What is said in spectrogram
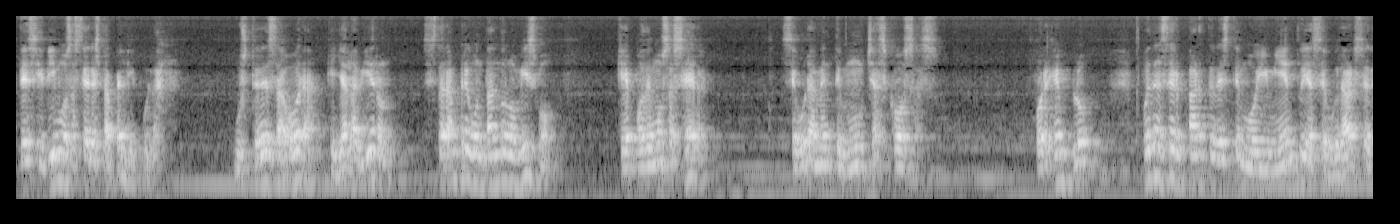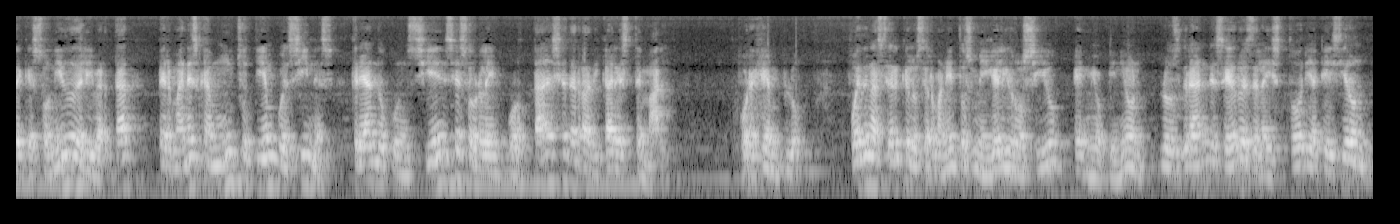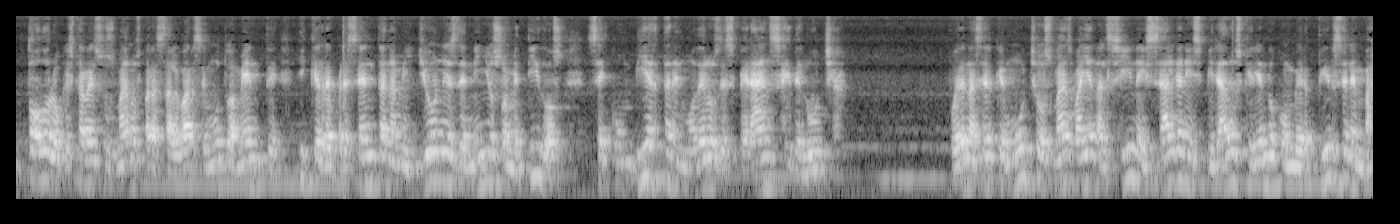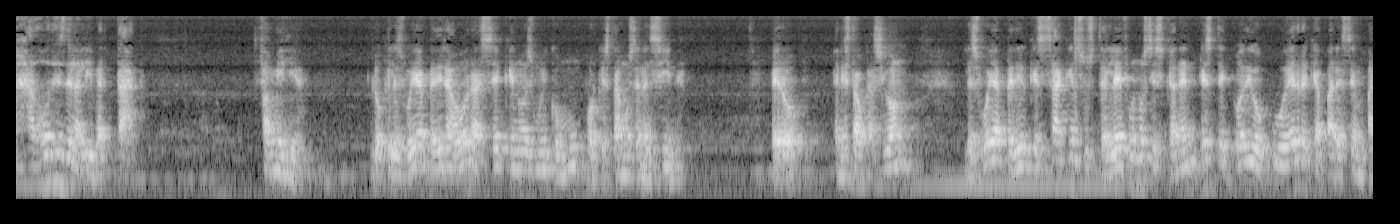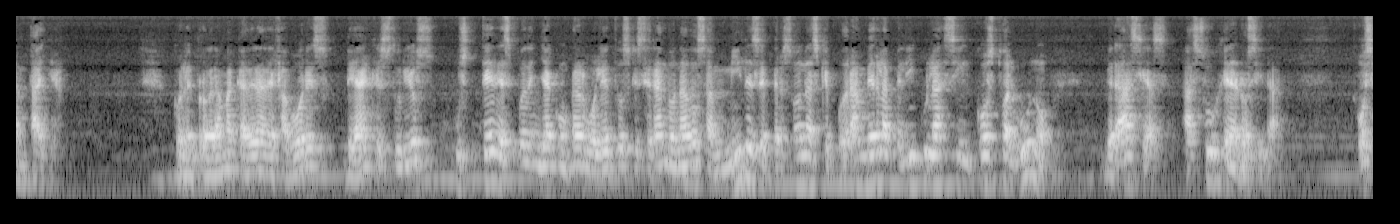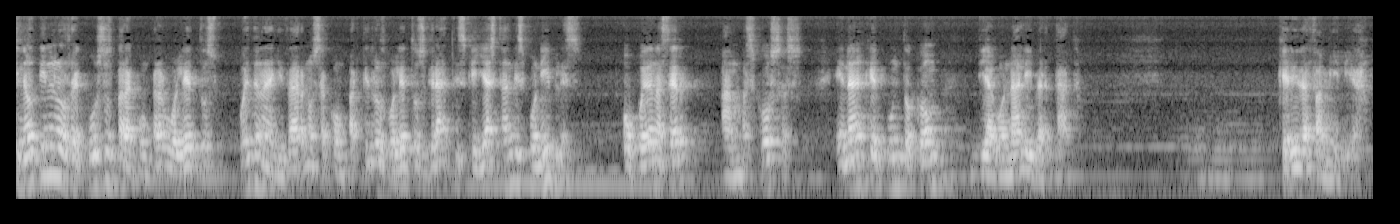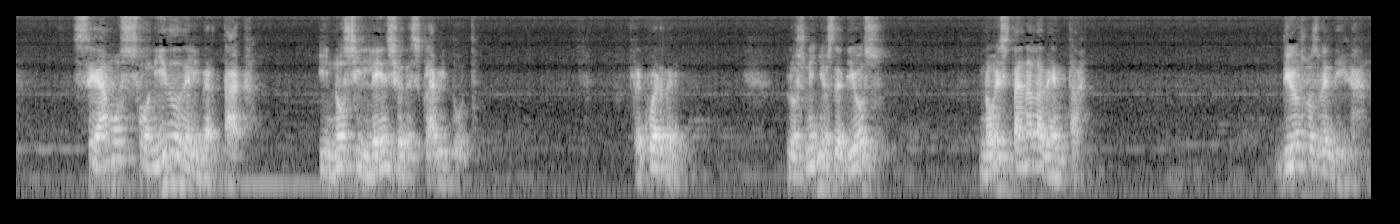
decidimos hacer esta película. Ustedes ahora, que ya la vieron, se estarán preguntando lo mismo. ¿Qué podemos hacer? Seguramente muchas cosas. Por ejemplo, pueden ser parte de este movimiento y asegurarse de que Sonido de Libertad permanezca mucho tiempo en cines, creando conciencia sobre la importancia de erradicar este mal. Por ejemplo, pueden hacer que los hermanitos Miguel y Rocío, en mi opinión, los grandes héroes de la historia que hicieron todo lo que estaba en sus manos para salvarse mutuamente y que representan a millones de niños sometidos, se conviertan en modelos de esperanza y de lucha. Pueden hacer que muchos más vayan al cine y salgan inspirados queriendo convertirse en embajadores de la libertad. Familia, lo que les voy a pedir ahora sé que no es muy común porque estamos en el cine, pero en esta ocasión les voy a pedir que saquen sus teléfonos y escaneen este código QR que aparece en pantalla. Con el programa Cadena de Favores de Ángel Studios, ustedes pueden ya comprar boletos que serán donados a miles de personas que podrán ver la película sin costo alguno, gracias a su generosidad. O si no tienen los recursos para comprar boletos, pueden ayudarnos a compartir los boletos gratis que ya están disponibles. O pueden hacer ambas cosas en ángel.com diagonal libertad. Querida familia, seamos sonido de libertad y no silencio de esclavitud. Recuerden, los niños de Dios no están a la venta. Dios los bendiga.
